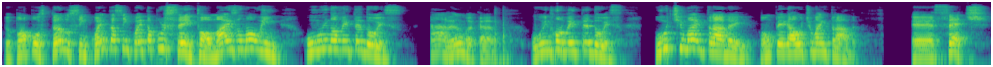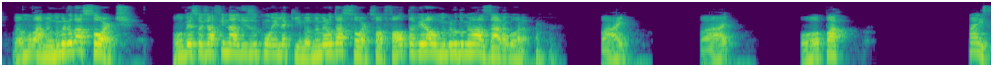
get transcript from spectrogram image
Eu tô apostando 50 a 50%, ó. Mais uma win. 1,92. Caramba, cara. 1,92. Última entrada aí. Vamos pegar a última entrada. É, 7. Vamos lá, meu número da sorte. Vamos ver se eu já finalizo com ele aqui. Meu número da sorte. Só falta virar o número do meu azar agora. Vai. Vai. Opa. Mas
